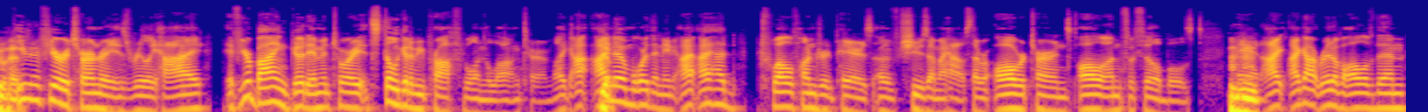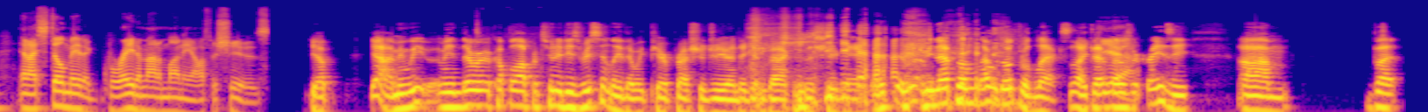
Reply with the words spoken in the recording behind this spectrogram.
go ahead. Even if your return rate is really high, if you're buying good inventory, it's still gonna be profitable in the long term. Like I, I Yep. know more than any. I, I had twelve hundred pairs of shoes at my house that were all returns, all unfulfillables, Mhm. and I, I got rid of all of them, and I still made a great amount of money off of shoes. Yep. Yeah, I mean, we, I mean, there were a couple opportunities recently that we peer pressured you into getting back into the shoe game. Yeah. Like, I mean, that's one- that, those were licks. Like that, those Yeah. were crazy. Um, but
